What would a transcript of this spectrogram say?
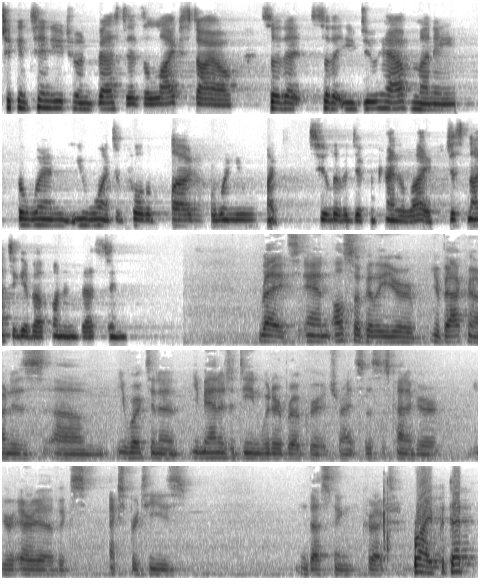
to continue to invest as a lifestyle so that so that you do have money for when you want to pull the plug or when you want to live a different kind of life, just not to give up on investing. Right, and also Billy, your your background is um, you worked in a you managed a Dean Witter brokerage, right? So this is kind of your your area of ex- expertise, investing, correct? Right, but that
